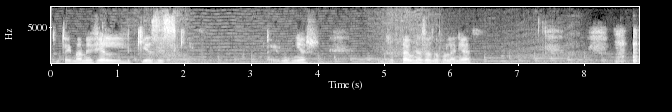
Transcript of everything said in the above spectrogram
Tutaj mamy wielkie zyski. Tutaj również. Także pełne zadowolenie.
